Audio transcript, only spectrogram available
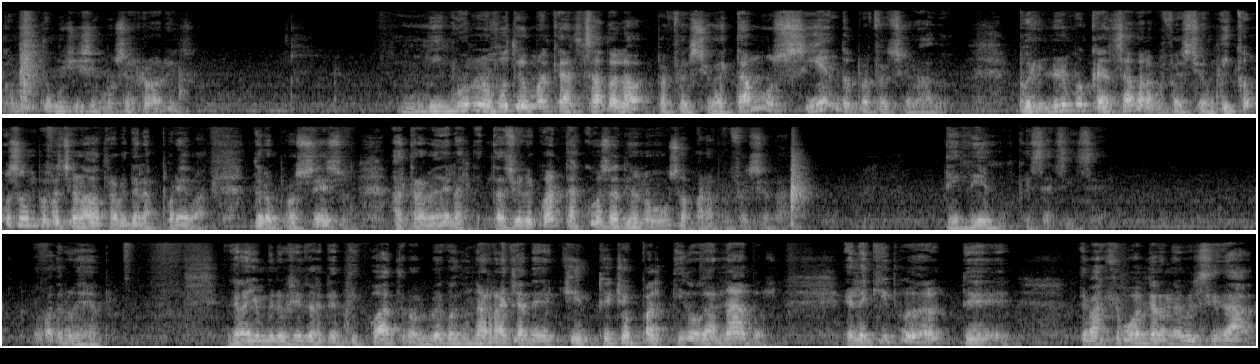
Cometo muchísimos errores. Ninguno de nosotros hemos alcanzado la perfección. Estamos siendo perfeccionados, pero no hemos alcanzado la perfección. ¿Y cómo somos perfeccionados? A través de las pruebas, de los procesos, a través de las tentaciones. ¿Cuántas cosas Dios nos usa para perfeccionar? Tenemos que ser sinceros. Le voy a dar un ejemplo. En el año 1974, luego de una racha de 88 partidos ganados, el equipo de, de, de básquetbol de la Universidad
